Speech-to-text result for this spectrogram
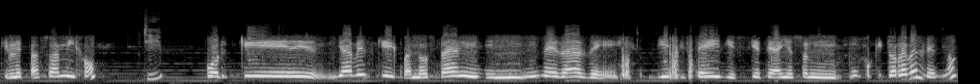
que le pasó a mi hijo, Sí. Porque ya ves que cuando están en una edad de 16, 17 años son un poquito rebeldes, ¿no?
